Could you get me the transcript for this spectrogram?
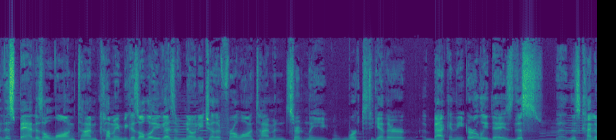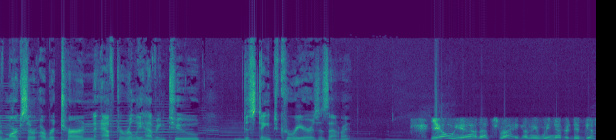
this band is a long time coming because although you guys have known each other for a long time and certainly worked together back in the early days, this uh, this kind of marks a, a, return after really having two distinct careers. Is that right? Yeah, oh yeah, that's right. I mean, we never did this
